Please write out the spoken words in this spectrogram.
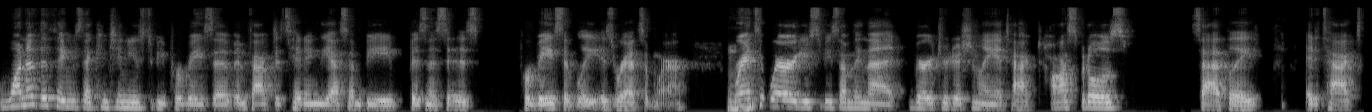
one of the things that continues to be pervasive, in fact, it's hitting the SMB businesses pervasively, is ransomware. Mm-hmm. Ransomware used to be something that very traditionally attacked hospitals. Sadly, it attacked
